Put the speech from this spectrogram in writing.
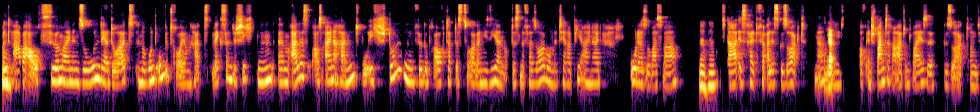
Und Mhm. aber auch für meinen Sohn, der dort eine Rundumbetreuung hat, wechselnde Schichten, ähm, alles aus einer Hand, wo ich Stunden für gebraucht habe, das zu organisieren, ob das eine Versorgung, eine Therapieeinheit oder sowas war Mhm. da ist halt für alles gesorgt ne? Ja. und auf entspanntere Art und Weise gesorgt. Und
